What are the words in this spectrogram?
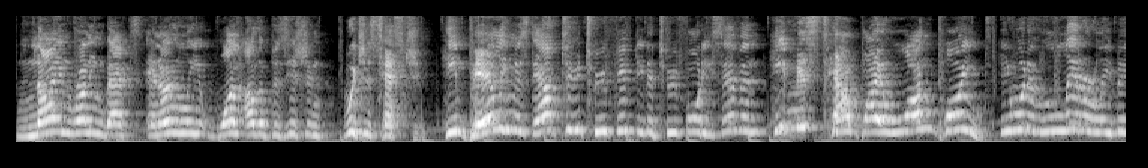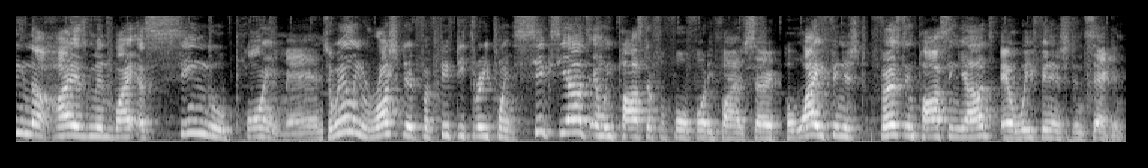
nine running backs and only one other position, which is test. He barely missed out to 250 to 247. He missed out by one point. He would have literally been the Heisman by a single point, man. So we only rushed it for 53.6 yards and we passed it for 445. So Hawaii finished first in passing yards and we finished in second.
